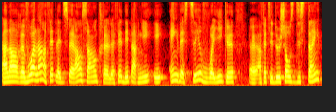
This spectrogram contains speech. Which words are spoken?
Alors voilà en fait la différence entre le fait d'épargner et investir. Vous voyez que euh, en fait c'est deux choses distinctes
